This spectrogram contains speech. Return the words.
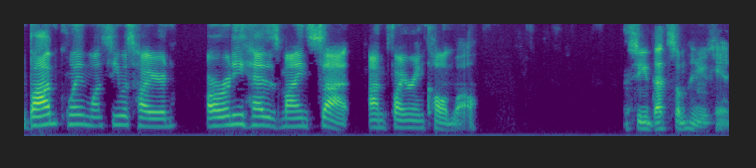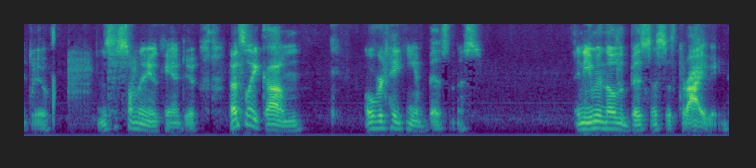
Bob Quinn, once he was hired, already had his mind set on firing Caldwell. See, that's something you can't do. This is something you can't do. That's like um overtaking a business. And even though the business is thriving,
